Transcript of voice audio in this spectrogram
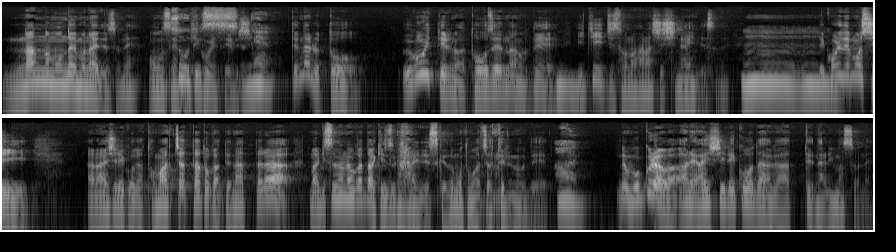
何の問題もないですよね。音声も聞こえてるし。ねってなると、動いてるのは当然なので、うんいちいちその話しないんですね。うんうん。で、これでもし、あの IC レコーダー止まっちゃったとかってなったら、まあリスナーの方は気づかないですけども止まっちゃってるので、はい。でも僕らはあれ IC レコーダーがってなりますよね。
